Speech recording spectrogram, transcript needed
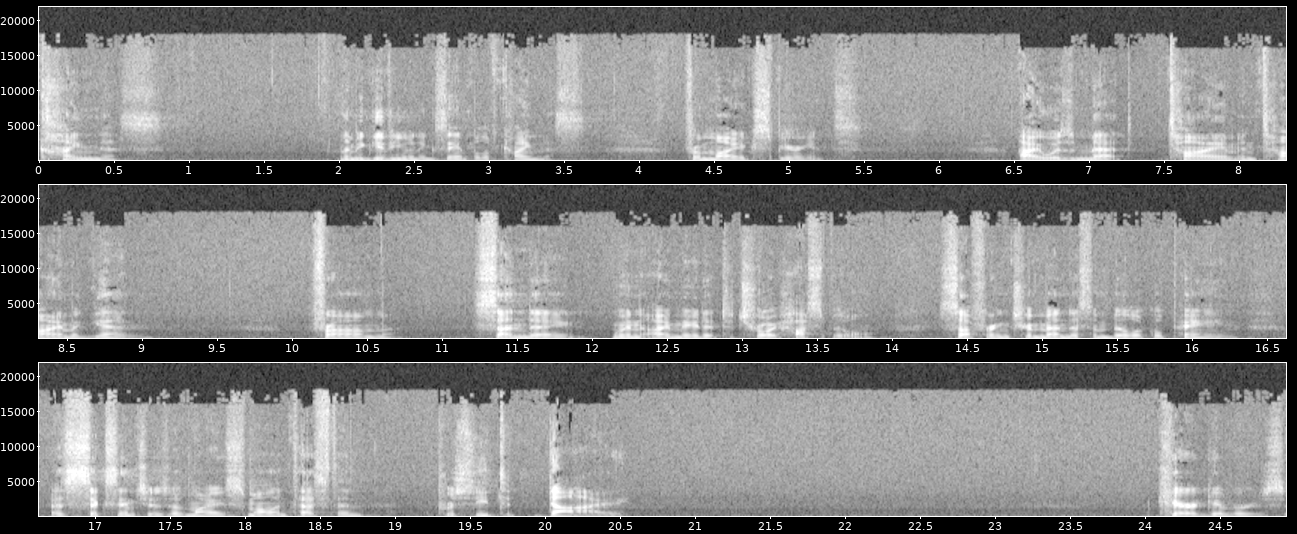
Kindness. Let me give you an example of kindness from my experience. I was met time and time again from Sunday when I made it to Troy Hospital, suffering tremendous umbilical pain as six inches of my small intestine proceed to die. Caregivers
